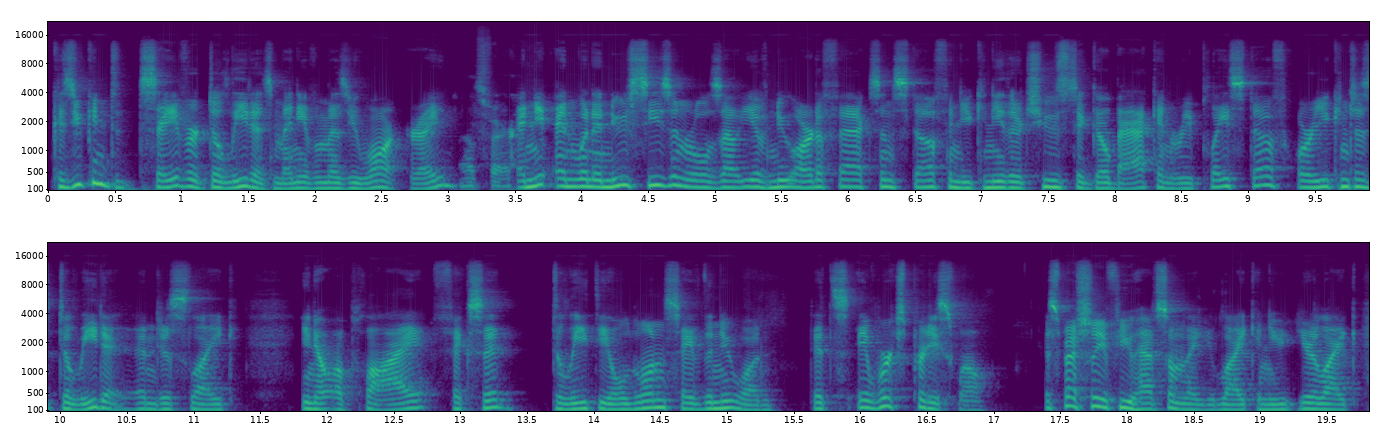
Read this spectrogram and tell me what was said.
because you can d- save or delete as many of them as you want, right? That's fair. And you, and when a new season rolls out, you have new artifacts and stuff, and you can either choose to go back and replace stuff, or you can just delete it and just like, you know, apply, fix it, delete the old one, save the new one. It's it works pretty swell, especially if you have something that you like and you you're like, "Ah,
